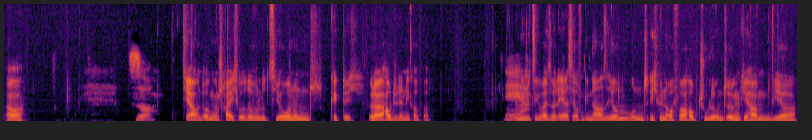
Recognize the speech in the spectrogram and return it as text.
Aber, So. tja, und irgendwann schreie ich wohl Revolution und kick dich. Oder hau dir den Kopf ab. Irgendwie Ja. witzigerweise, weil er ist ja auf dem Gymnasium und ich bin auf der Hauptschule und irgendwie haben wir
